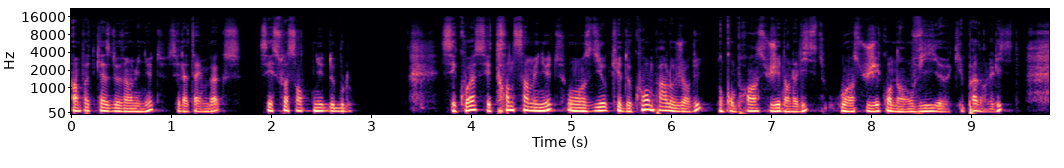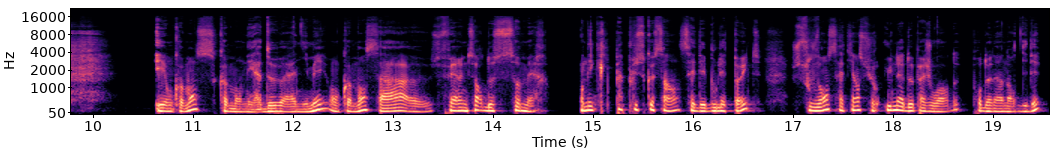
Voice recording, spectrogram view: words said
un podcast de 20 minutes, c'est la timebox, c'est 60 minutes de boulot. C'est quoi? C'est 35 minutes où on se dit, OK, de quoi on parle aujourd'hui? Donc on prend un sujet dans la liste ou un sujet qu'on a envie euh, qui n'est pas dans la liste. Et on commence, comme on est à deux à animer, on commence à euh, faire une sorte de sommaire. On n'écrit pas plus que ça, hein, c'est des bullet points. Souvent, ça tient sur une à deux pages Word, pour donner un ordre d'idée.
